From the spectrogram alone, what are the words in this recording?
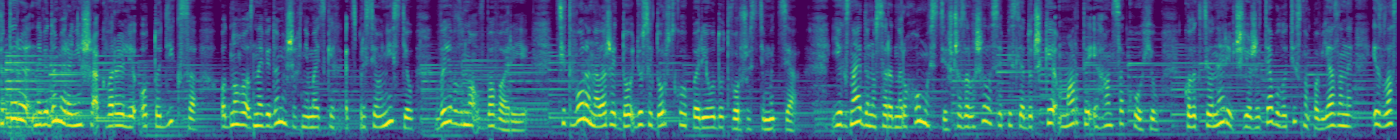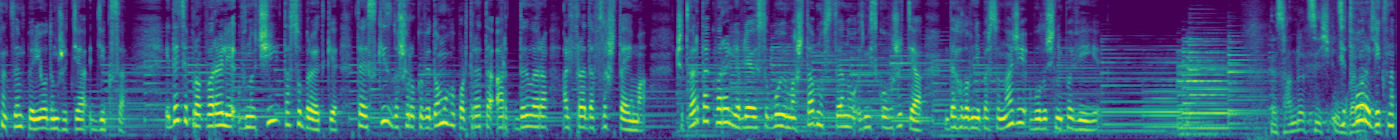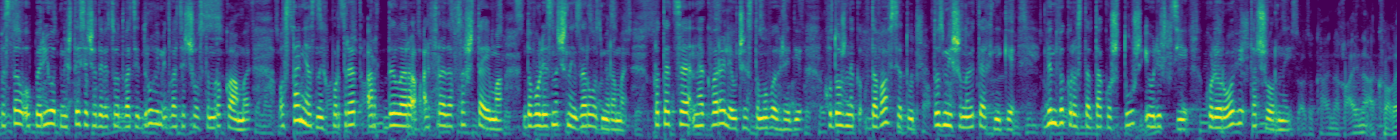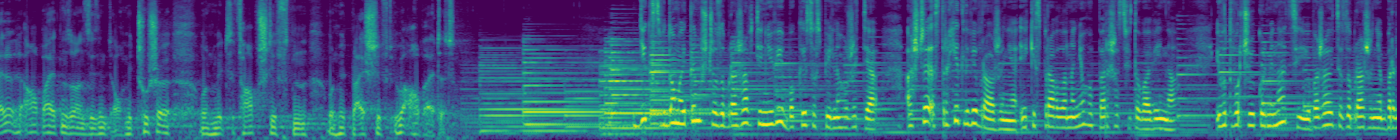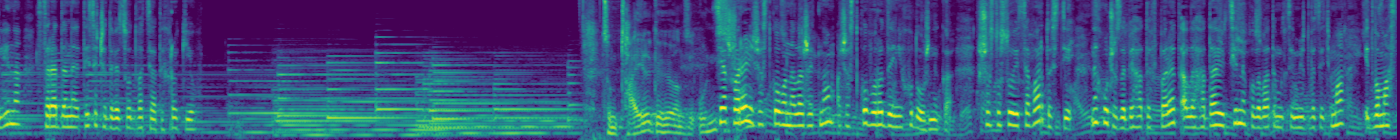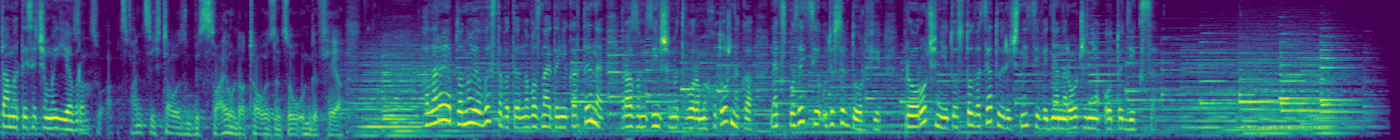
Чотири невідомі раніше акварелі Отто Дікса, одного з найвідоміших німецьких експресіоністів, виявлено в Баварії. Ці твори належать до дюссельдорфського періоду творчості митця. Їх знайдено серед нерухомості, що залишилося після дочки Марти і Ганса Кохів, колекціонерів, чиє життя було тісно пов'язане із власне цим періодом життя Дікса. Йдеться про акварелі вночі та субредки та ескіз до широковідомого портрета арт-дилера Альфреда Флештейма. Четверта акварель являє собою масштабну сцену з міського життя, де головні персонажі вуличні повії. Ці твори Дікс написав у період між 1922 і 26 роками. Остання з них портрет арт-дилера Альфреда Флештейма, доволі значний за розмірами. Проте це не акварелі у чистому вигляді. Художник вдавався тут до змішаної техніки. Він використав також туш і олівці, кольорові та чорний. Bleistift überarbeitet. Дікс свідомий тим, що зображав тіньові боки суспільного життя, а ще страхітливі враження, які справила на нього Перша світова війна. Його творчою кульмінацією вважаються зображення Берліна середини 1920-х років. Акварелі schon. частково належать нам, а частково родині художника. Що стосується вартості, не хочу забігати вперед, але гадаю, ціни коливатимуться між 20 і 200 тисячами євро. So ab 20.000 bis 200.000 so ungefähr. Галерея планує виставити новознайдені картини разом з іншими творами художника на експозиції у Дюссельдорфі, приуроченій до 120-ї річниці від дня народження Отто Дікса.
